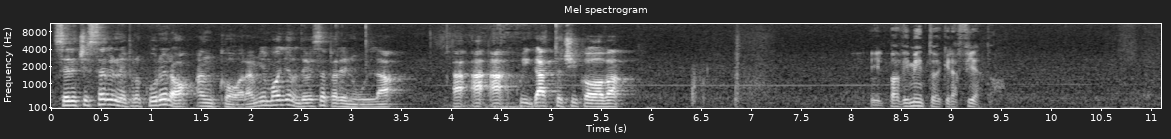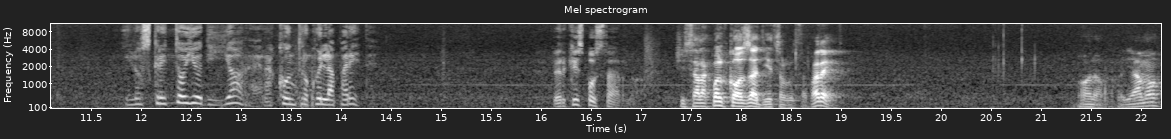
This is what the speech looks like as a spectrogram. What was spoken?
se necessario ne procurerò ancora. Mia moglie non deve sapere nulla. Ah ah ah, qui gatto ci cova. Il pavimento è graffiato. Lo scrittoio di Yor era contro quella parete. Perché spostarlo? Ci sarà qualcosa dietro questa parete. Oh no, vediamo.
